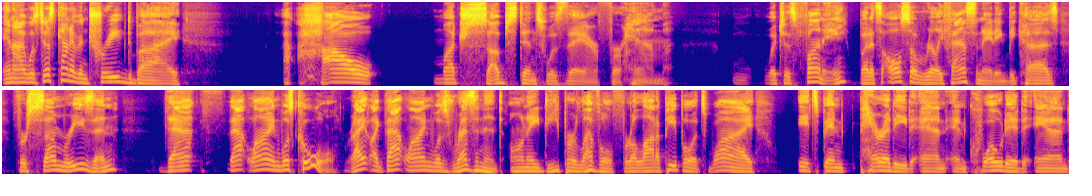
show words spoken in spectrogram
And I was just kind of intrigued by how much substance was there for him which is funny, but it's also really fascinating because for some reason that that line was cool, right? Like that line was resonant on a deeper level for a lot of people. It's why it's been parodied and and quoted and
